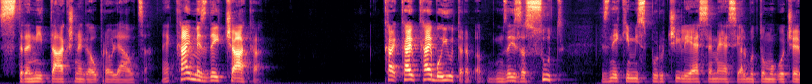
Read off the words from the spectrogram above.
strani takšnega upravljavca. Ne? Kaj me zdaj čaka? Kaj, kaj, kaj bo jutri? Zdaj zasud z nekimi sporočili, SMS-i ali bo to mogoče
